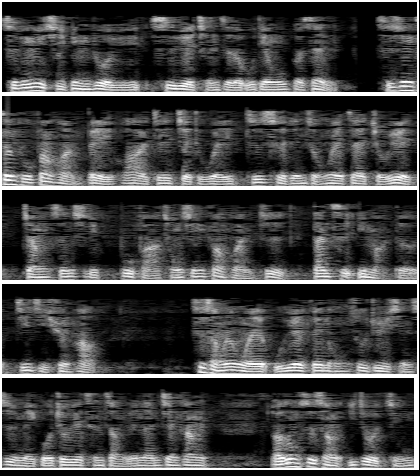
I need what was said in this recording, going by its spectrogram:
持平预期并弱于四月前值的五点五 percent。实薪增幅放缓被华尔街解读为支持联总会在九月将升息步伐重新放缓至单次一码的积极讯号。市场认为，五月非农数据显示美国就业成长仍然健康，劳动市场依旧紧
